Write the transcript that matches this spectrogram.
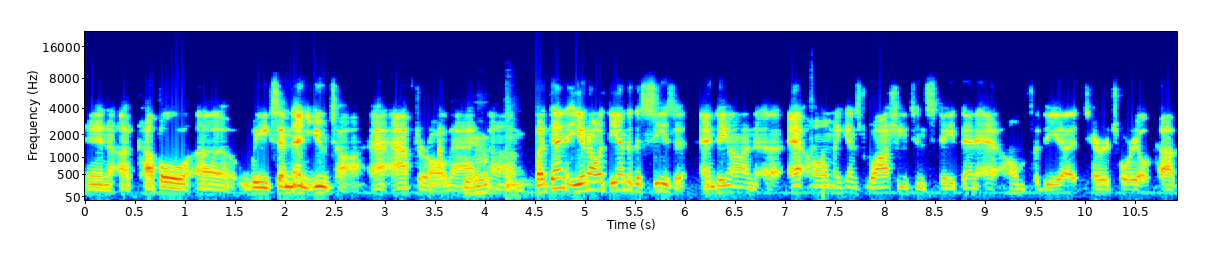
in a couple uh, weeks, and then Utah after all that. Mm-hmm. Um, but then, you know, at the end of the season, ending on uh, at home against Washington State, then at home for the uh, Territorial Cup.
